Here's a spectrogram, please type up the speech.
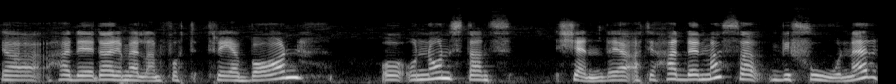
Jag hade däremellan fått tre barn och, och någonstans kände jag att jag hade en massa visioner,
